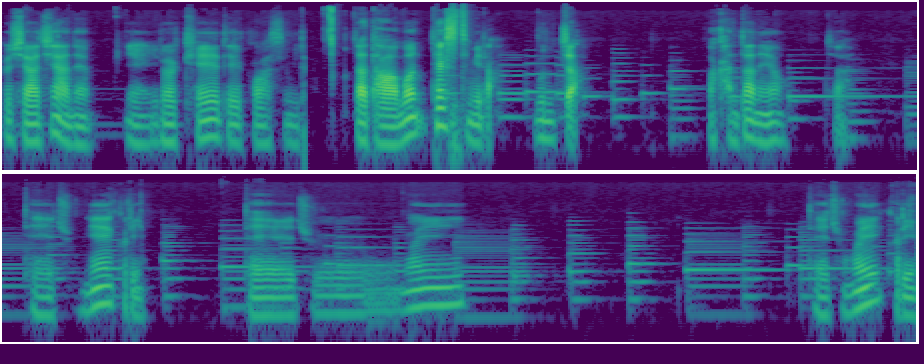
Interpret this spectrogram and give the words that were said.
표시하지 않음. 예, 이렇게 될 것 같습니다. 자 다음은 텍스트입니다. 문자. 아, 간단해요. 자 대중의 그림. 대중의 대중의 그림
